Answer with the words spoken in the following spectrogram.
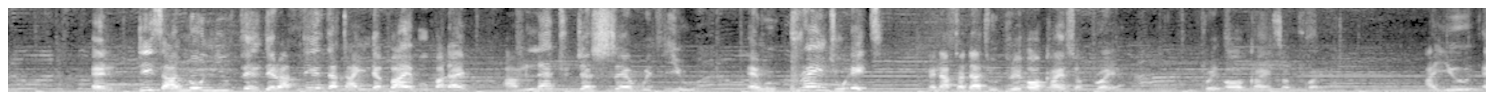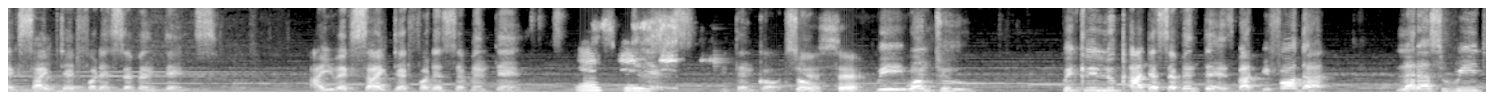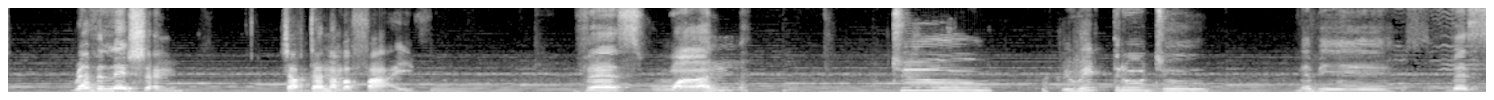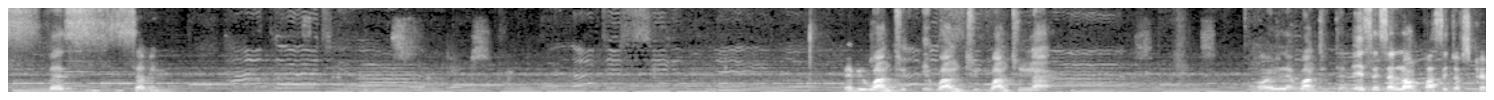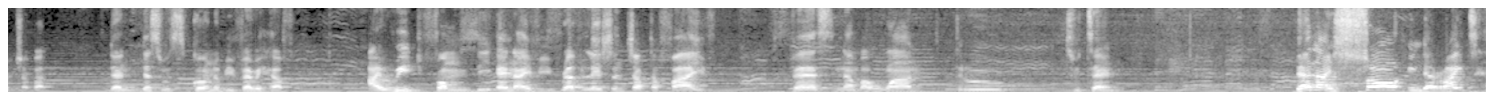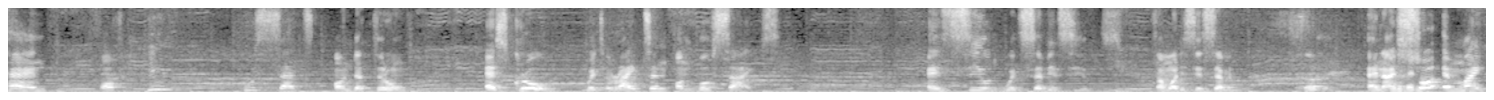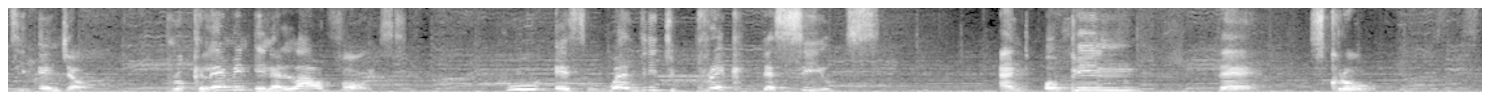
And these are no new things. There are things that are in the Bible, but I am led to just share with you. And we pray into it. And after that, you pray all kinds of prayer. We pray all kinds of prayer. Are you excited for the seven things? Are you excited for the seven things? Yes, please. Yes. We thank God. So yes, sir. we want to quickly look at the seven things. But before that, let us read Revelation chapter number 5, verse 1 to we read through to maybe verse verse 7. Maybe one to one to one to nine or one to ten. It's, it's a long passage of scripture, but then this was going to be very helpful. I read from the NIV, Revelation chapter 5, verse number 1 through to 10. Then I saw in the right hand of him who sat on the throne a scroll with writing on both sides and sealed with seven seals. Somebody say seven. Seven. And I saw a mighty angel proclaiming in a loud voice, Who is worthy to break the seals and open the scroll?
